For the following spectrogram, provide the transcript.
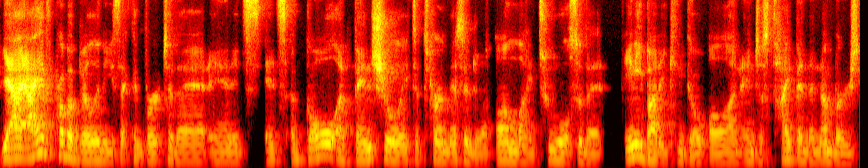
yeah, I have probabilities that convert to that. And it's it's a goal eventually to turn this into an online tool so that anybody can go on and just type in the numbers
